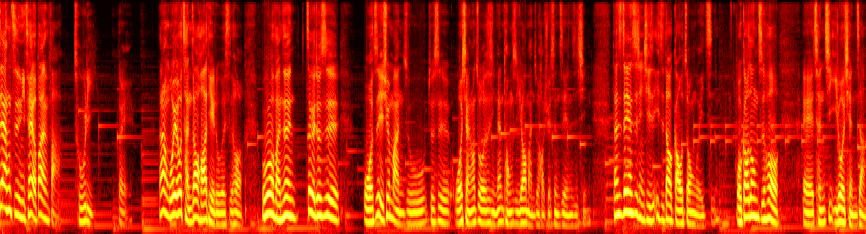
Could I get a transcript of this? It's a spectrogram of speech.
这样子你才有办法处理。对，当然我有惨遭滑铁卢的时候，不过反正这个就是。我自己去满足，就是我想要做的事情，但同时又要满足好学生这件事情。但是这件事情其实一直到高中为止，我高中之后，诶、欸，成绩一落千丈。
